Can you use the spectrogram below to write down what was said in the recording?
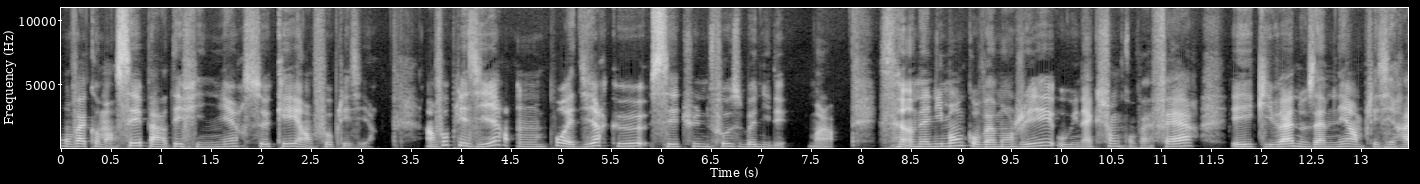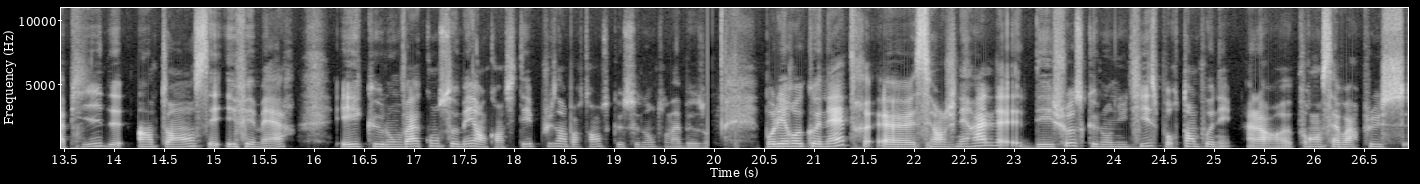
On va commencer par définir ce qu'est un faux plaisir. Un faux plaisir, on pourrait dire que c'est une fausse bonne idée. Voilà. C'est un aliment qu'on va manger ou une action qu'on va faire et qui va nous amener un plaisir rapide, intense et éphémère et que l'on va consommer en quantité plus importante que ce dont on a besoin. Pour les reconnaître, euh, c'est en général des choses que l'on utilise pour tamponner. Alors, euh, pour en savoir plus,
